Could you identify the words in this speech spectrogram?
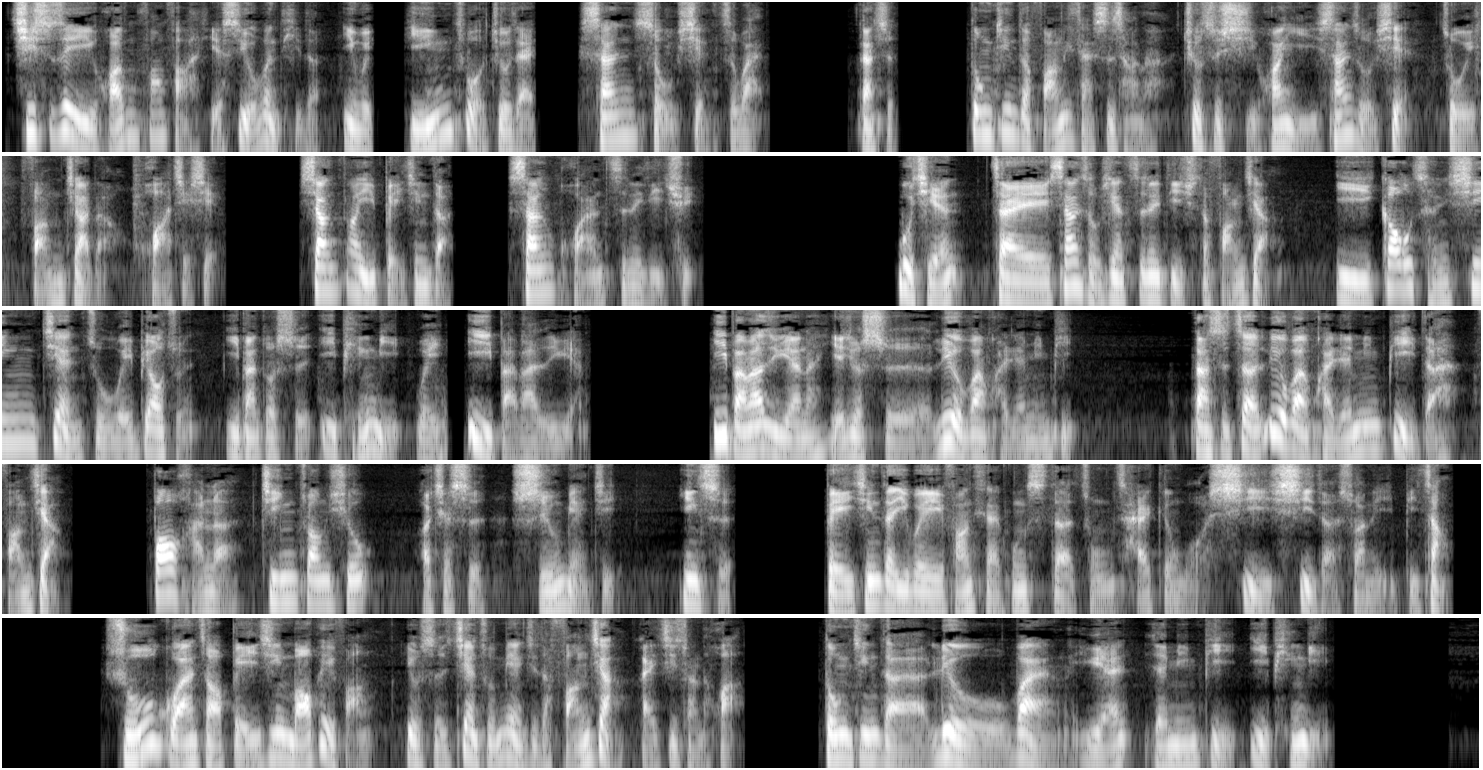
其实这一划分方法也是有问题的，因为银座就在三手线之外。但是，东京的房地产市场呢，就是喜欢以三手线作为房价的划界线，相当于北京的三环之内地区。目前在三手线之内地区的房价，以高层新建筑为标准，一般都是一平米为一百万日元。一百万日元呢，也就是六万块人民币。但是这六万块人民币的房价，包含了精装修，而且是实用面积。因此，北京的一位房地产公司的总裁跟我细细的算了一笔账：如果按照北京毛坯房又是建筑面积的房价来计算的话，东京的六万元人民币一平米，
